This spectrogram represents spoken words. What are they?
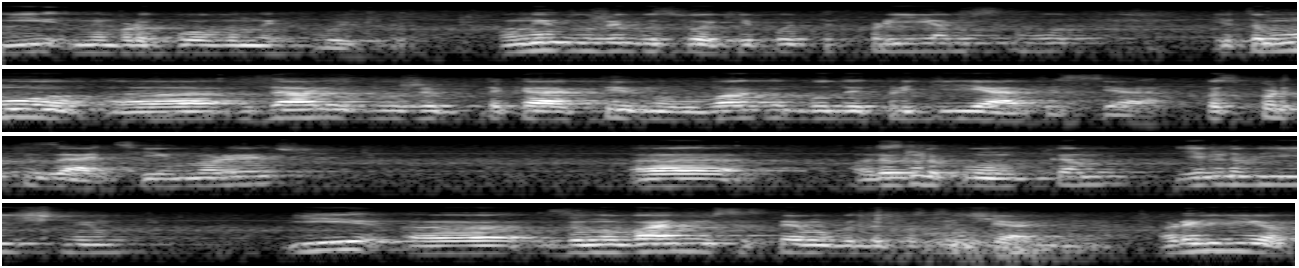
і неврахованих витрат. Вони дуже високі по підприємству, і тому зараз дуже така активна увага буде приділятися паспортизації мереж, розрахункам гідравлічним і е, зонуванню системи водопостачання. Рельєф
